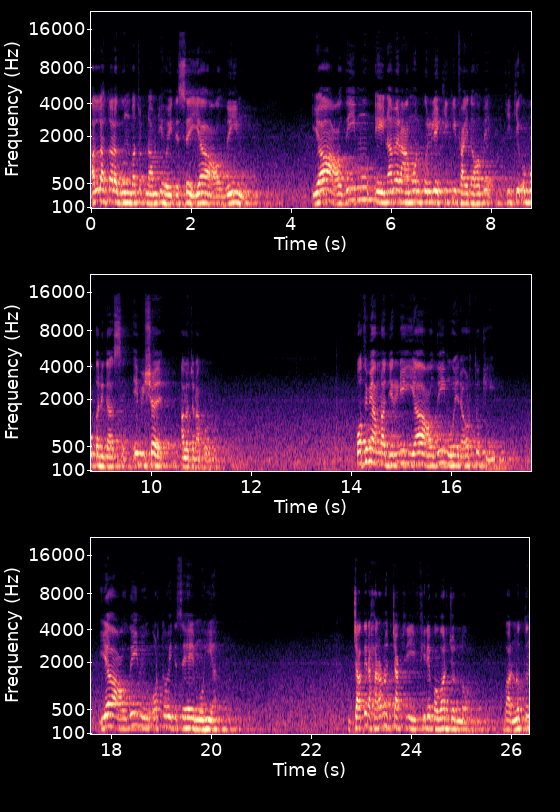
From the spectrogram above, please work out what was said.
আল্লাহ তালা গুণবাচক নামটি হইতেছে, ইয়া আদিমু ইয়া আদিমু এই নামের আমল করিলে কি কি ফায়দা হবে, কি কি উপকারিতা আছে, এ বিষয়ে আলোচনা করব। প্রথমে আমরা জেনে নিই, ইয়া আদিমু এর অর্থ কি? ইয়া আদিমু অর্থ হইতেছে হে মহিয়া, যাদের হারানোর চাকরি ফিরে পাওয়ার জন্য বা নতুন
